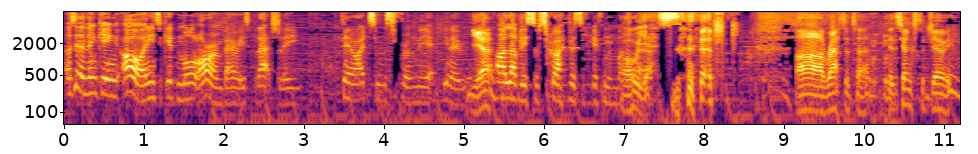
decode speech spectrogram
I was sitting there thinking, oh, I need to give them all orange berries, but actually, they're items from the, you know, Yeah. our lovely subscribers have given them much Oh better. yes. ah, Rattata. It's youngster Joey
